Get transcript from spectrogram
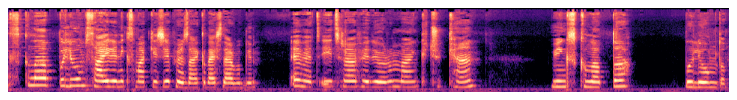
Wings Club Bloom Siren X makyajı yapıyoruz arkadaşlar bugün. Evet itiraf ediyorum ben küçükken Wings Club'da Bloom'dum.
